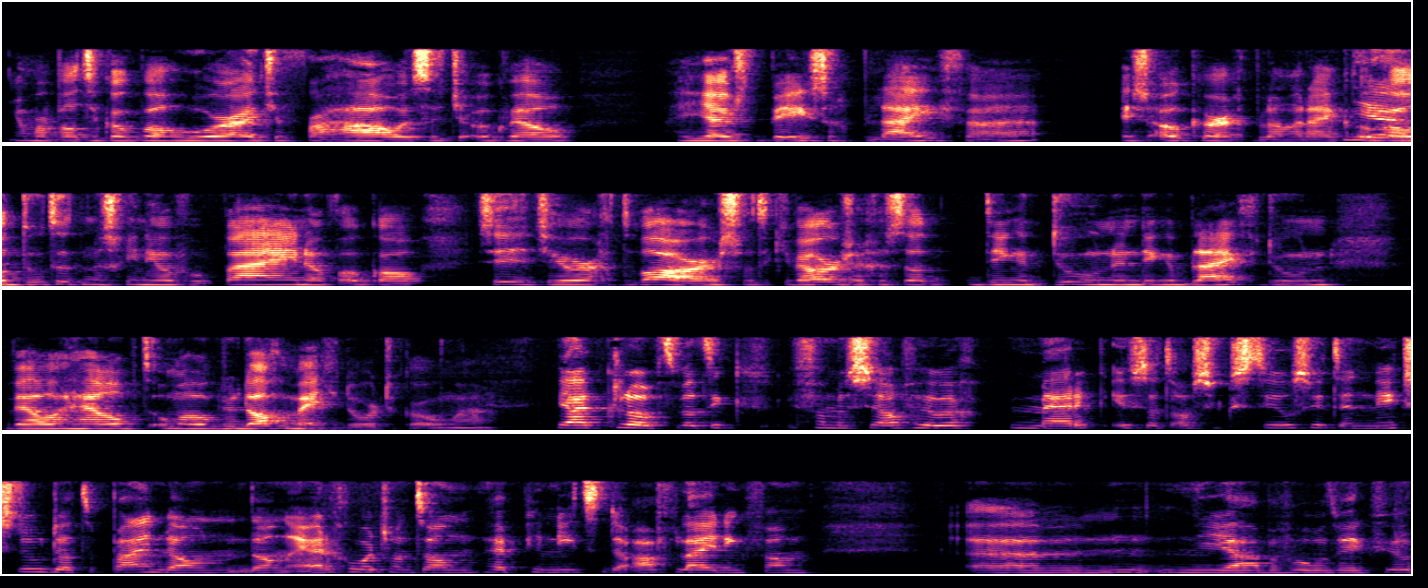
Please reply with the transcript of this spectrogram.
Ja, maar wat ik ook wel hoor uit je verhaal is dat je ook wel juist bezig blijven is ook heel erg belangrijk. Ook al doet het misschien heel veel pijn of ook al zit het je heel erg dwars. Wat ik je wel wil zeggen is dat dingen doen en dingen blijven doen wel helpt om ook de dag een beetje door te komen. Ja, klopt. Wat ik van mezelf heel erg merk, is dat als ik stil zit en niks doe, dat de pijn dan, dan erger wordt. Want dan heb je niet de afleiding van, ehm, ja, bijvoorbeeld, weet ik veel,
